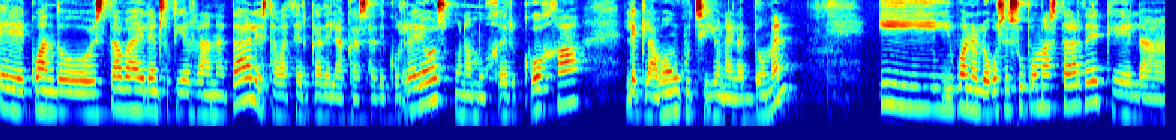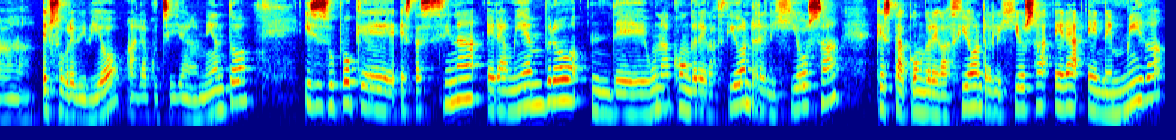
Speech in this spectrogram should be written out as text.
Eh, cuando estaba él en su tierra natal, estaba cerca de la casa de correos, una mujer coja le clavó un cuchillo en el abdomen y bueno, luego se supo más tarde que él sobrevivió al acuchillamiento y se supo que esta asesina era miembro de una congregación religiosa, que esta congregación religiosa era enemiga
